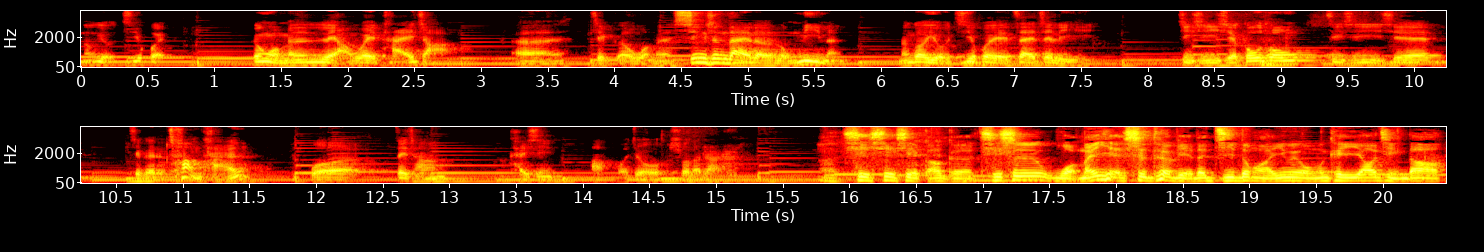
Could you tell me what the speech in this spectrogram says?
能有机会跟我们两位台长，呃，这个我们新生代的龙蜜们，能够有机会在这里进行一些沟通，进行一些这个畅谈，我非常开心啊！我就说到这儿。啊，谢谢谢高哥。其实我们也是特别的激动啊，因为我们可以邀请到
